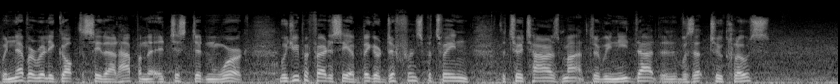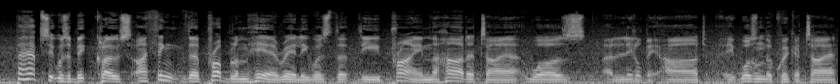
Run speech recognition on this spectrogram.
We never really got to see that happen. It just didn't work. Would you prefer to see a bigger difference between the two tyres, Matt? Do we need that? Was that too close? Perhaps it was a bit close. I think the problem here really was that the prime, the harder tyre, was a little bit hard. It wasn't the quicker tyre,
